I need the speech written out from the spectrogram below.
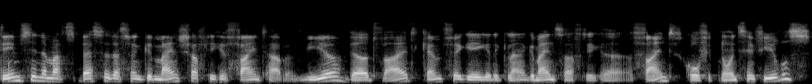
dem Sinne macht es besser, dass wir einen gemeinschaftlichen Feind haben. Wir weltweit kämpfen gegen den gemeinschaftlichen Feind, Covid-19-Virus.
